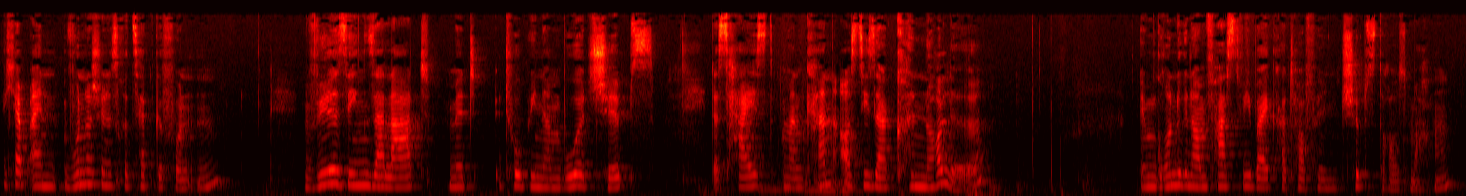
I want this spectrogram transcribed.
Ich habe ein wunderschönes Rezept gefunden. Würsing-Salat mit Topinambur-Chips. Das heißt, man kann aus dieser Knolle im Grunde genommen fast wie bei Kartoffeln Chips draus machen.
